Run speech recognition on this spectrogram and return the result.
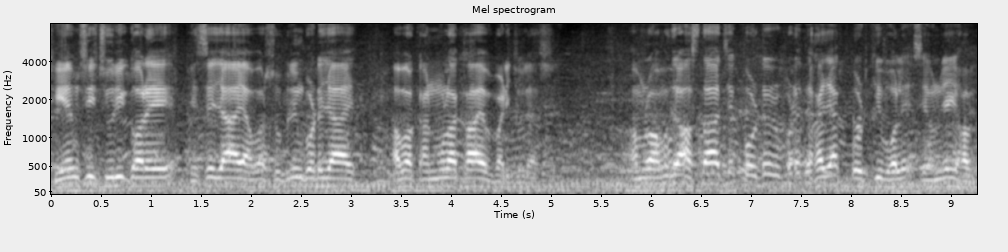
টিএমসি চুরি করে ফেসে যায় আবার সুপ্রিম কোর্টে যায় আবার কানমোলা খায় আবার বাড়ি চলে আসে। আমরা আমাদের আস্থা আছে কোর্টের উপরে দেখা যাক কোর্ট কী বলে সে অনুযায়ী হবে।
